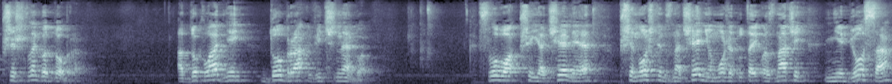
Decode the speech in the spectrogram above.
przyszłego dobra, a dokładniej dobra wiecznego. Słowo przyjaciele w przenośnym znaczeniu może tutaj oznaczyć niebiosa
